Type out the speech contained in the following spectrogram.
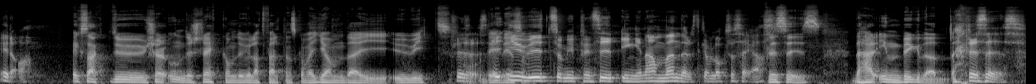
idag. Exakt, du kör understreck om du vill att fälten ska vara gömda i UIT. Precis. Det är det som, UIT som i princip ingen använder ska väl också sägas. precis, det här inbyggda. Precis.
